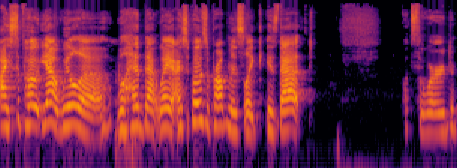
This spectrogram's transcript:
I suppose. Yeah, we'll. uh We'll head that way. I suppose the problem is like, is that what's the word?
